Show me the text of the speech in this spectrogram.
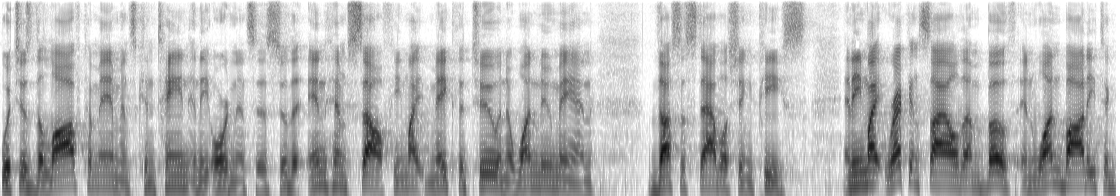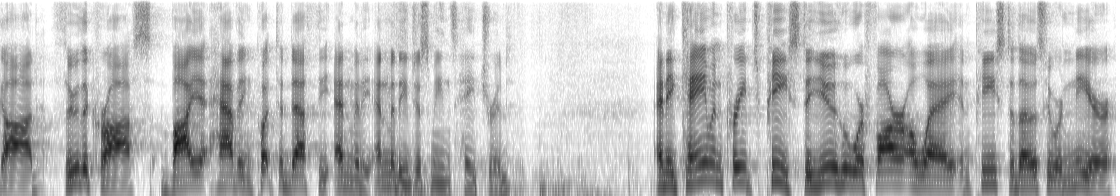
which is the law of commandments contained in the ordinances, so that in himself he might make the two into one new man, thus establishing peace. And he might reconcile them both in one body to God through the cross, by it having put to death the enmity. Enmity just means hatred. And he came and preached peace to you who were far away, and peace to those who were near,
